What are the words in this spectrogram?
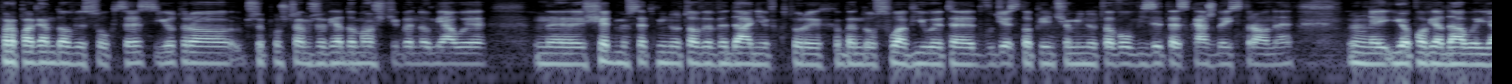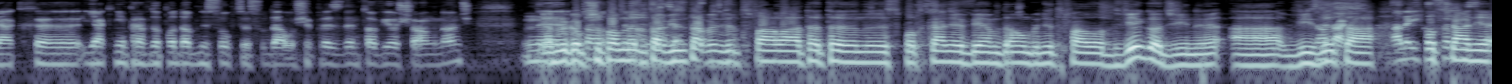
propagandowy sukces. Jutro przypuszczam, że wiadomości będą miały 700-minutowe mm, wydanie, w których będą sławiły tę 25-minutową wizytę z każdej strony mm, i opowiadały, jak, e, jak nieprawdopodobny sukces udało się prezydentowi osiągnąć. Ja e, tylko to, przypomnę, to, że ta wizyta będzie trwała, te, ten spotkanie w Białym Domu będzie trwało dwie godziny, a wizyta, no tak, spotkanie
